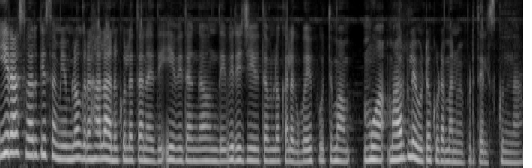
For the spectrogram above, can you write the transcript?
ఈ రాశి వారికి సమయంలో గ్రహాల అనుకూలత అనేది ఏ విధంగా ఉంది. వీరి జీవితంలో కలగబోయే పూర్తి మా మార్పులు ఏమిటో కూడా మనం ఇప్పుడు తెలుసుకుందాం.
